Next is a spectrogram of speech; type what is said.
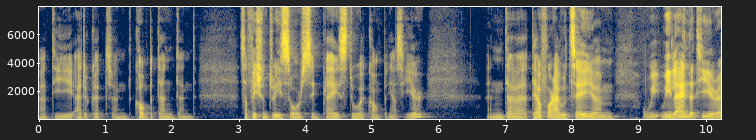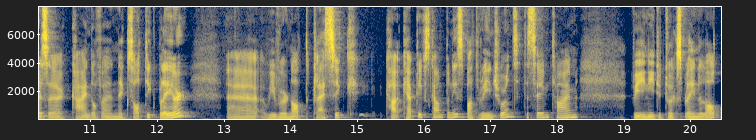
uh the adequate and competent and sufficient resource in place to accompany us here. And uh, therefore, I would say um, we, we landed here as a kind of an exotic player uh, we were not classic ca- captives companies, but reinsurance at the same time. We needed to explain a lot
